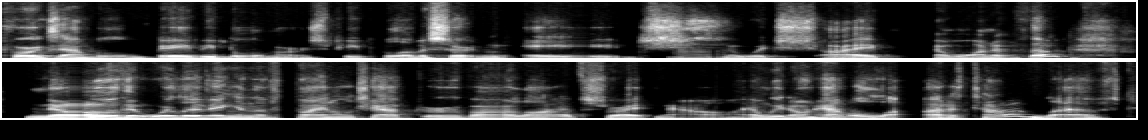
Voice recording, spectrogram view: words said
for example baby boomers people of a certain age mm. which i am one of them know that we're living in the final chapter of our lives right now and we don't have a lot of time left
